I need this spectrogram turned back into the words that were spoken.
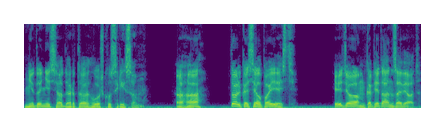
не донеся до рта ложку с рисом. «Ага, только сел поесть. Идем, капитан зовет».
